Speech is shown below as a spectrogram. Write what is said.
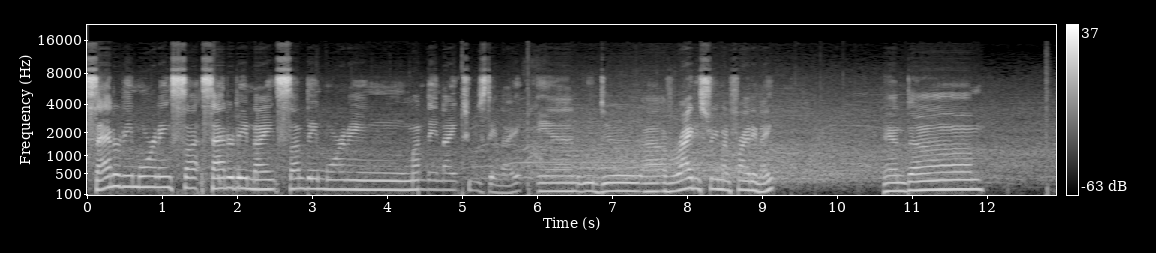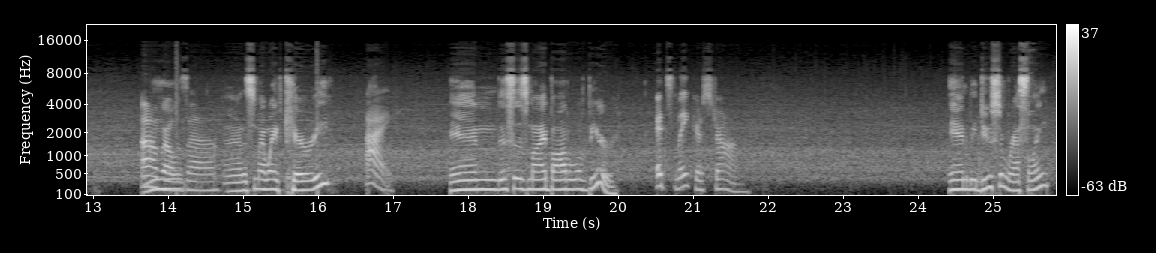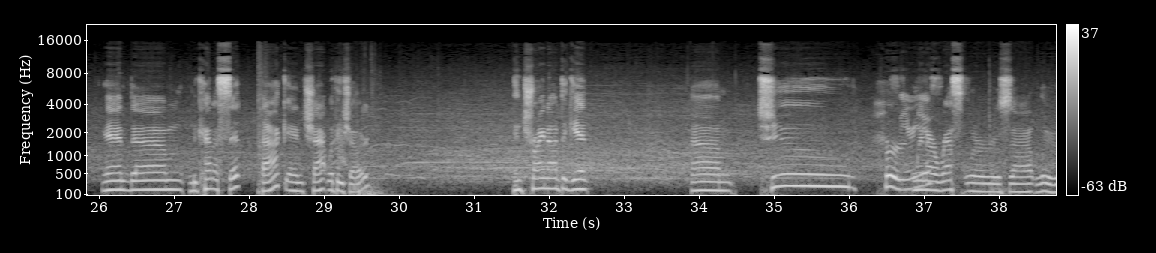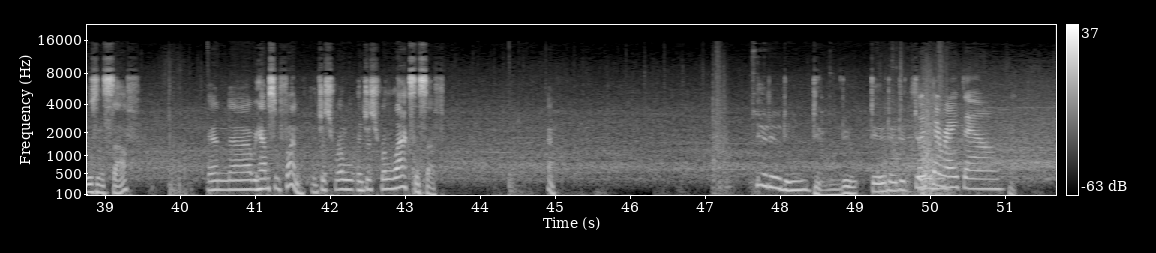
Saturday morning, su- Saturday night, Sunday morning, Monday night, Tuesday night, and we do uh, a variety stream on Friday night. And um, Oh, We- Rosa. uh, this is my wife Carrie, Hi. and this is my bottle of beer. It's Laker Strong. And we do some wrestling, and um, we kind of sit back and chat with each other, and try not to get um, too hurt when our wrestlers uh, lose and stuff. And uh, we have some fun and just rel- and just relax and stuff. Yeah. Do do do do do do do do. So you can write down,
